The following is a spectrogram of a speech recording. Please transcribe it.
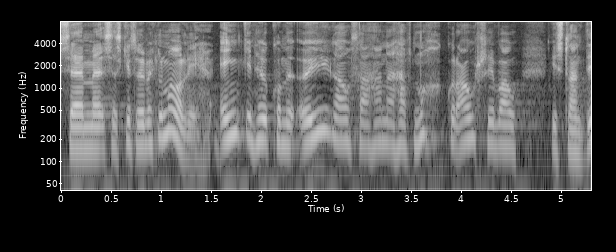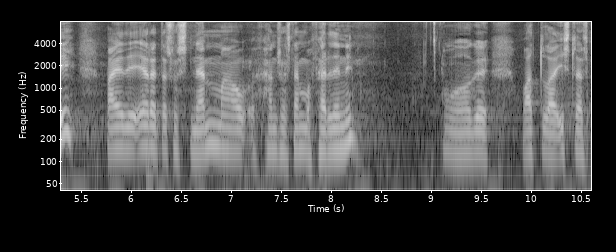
sem, sem skiptur miklu máli. Enginn hefur komið auga á það að hann hafa haft nokkur áhrif á Íslandi, bæði er þetta svo snemma á, hann svo snemma á ferðinni og valla Íslands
